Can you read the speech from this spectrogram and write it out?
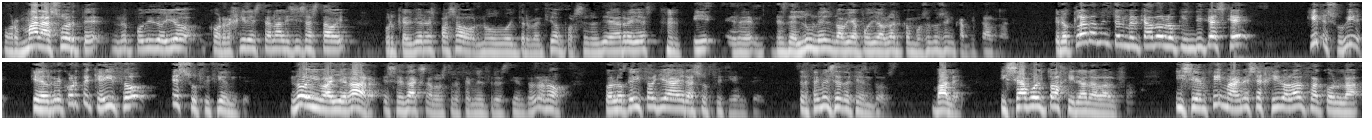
Por mala suerte, no he podido yo corregir este análisis hasta hoy, porque el viernes pasado no hubo intervención por ser el Día de Reyes hmm. y eh, desde el lunes no había podido hablar con vosotros en Capital Radio. Pero claramente el mercado lo que indica es que quiere subir, que el recorte que hizo es suficiente. No iba a llegar ese DAX a los 13.300, no, no. Con lo que hizo ya era suficiente. 13.700, vale. Y se ha vuelto a girar al alfa. Y si encima en ese giro al alfa con la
